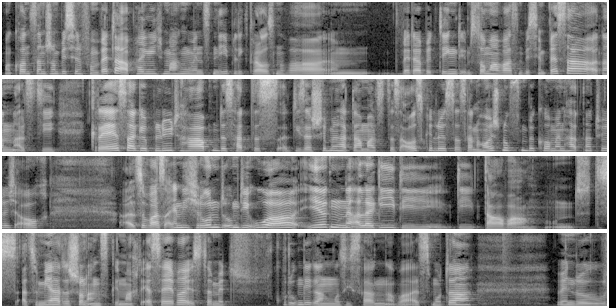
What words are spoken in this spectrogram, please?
Man konnte es dann schon ein bisschen vom Wetter abhängig machen, wenn es neblig draußen war. Ähm, wetterbedingt. Im Sommer war es ein bisschen besser. Dann, als die Gräser geblüht haben, das hat das, dieser Schimmel hat damals das ausgelöst, dass er einen Heuschnupfen bekommen hat natürlich auch. Also war es eigentlich rund um die Uhr irgendeine Allergie, die, die da war. Und das, also mir hat es schon Angst gemacht. Er selber ist damit gut umgegangen, muss ich sagen. Aber als Mutter, wenn du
